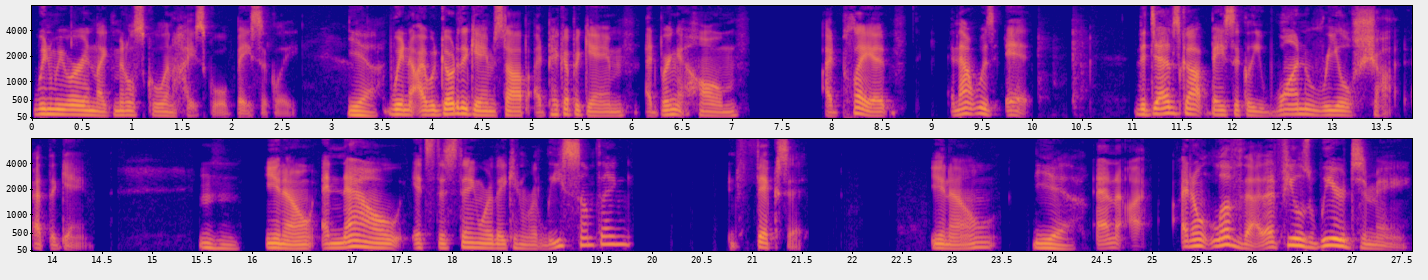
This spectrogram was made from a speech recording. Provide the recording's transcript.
when we were in like middle school and high school, basically. Yeah. When I would go to the GameStop, I'd pick up a game, I'd bring it home, I'd play it, and that was it. The devs got basically one real shot at the game hmm you know and now it's this thing where they can release something and fix it you know Yeah. and i i don't love that that feels weird to me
